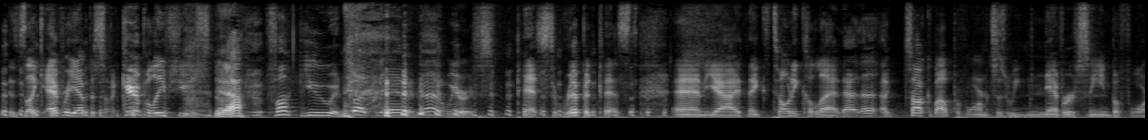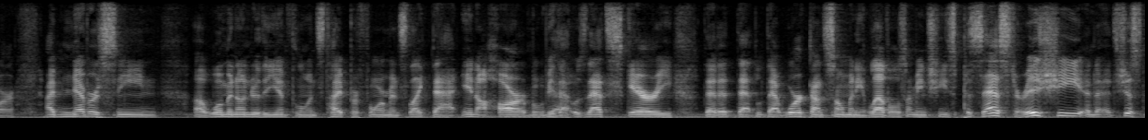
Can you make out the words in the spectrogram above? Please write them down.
It's like every episode. I can't believe she was snubbed. Yeah. Fuck you and fuck them. And, uh, we were pissed, ripping pissed. And yeah, I think Toni Collette. That, uh, talk about performances we've never seen before. I've never seen a woman under the influence type performance like that in a horror movie Yeah. that was that scary that it that that worked on so many levels. I mean, she's possessed or is she? And it's just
